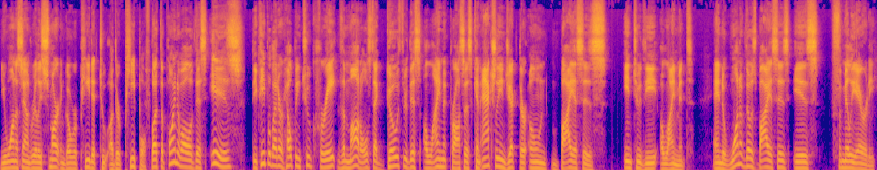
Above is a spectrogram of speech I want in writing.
you want to sound really smart and go repeat it to other people. But the point of all of this is the people that are helping to create the models that go through this alignment process can actually inject their own biases into the alignment. And one of those biases is familiarity,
